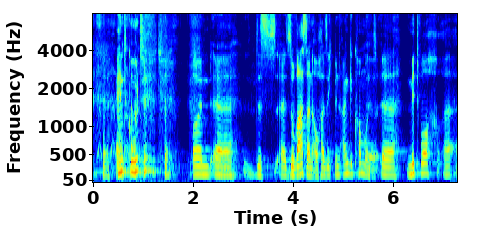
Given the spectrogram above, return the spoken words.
endgut. Und äh, das, äh, so war es dann auch. Also ich bin angekommen und äh, Mittwoch äh,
